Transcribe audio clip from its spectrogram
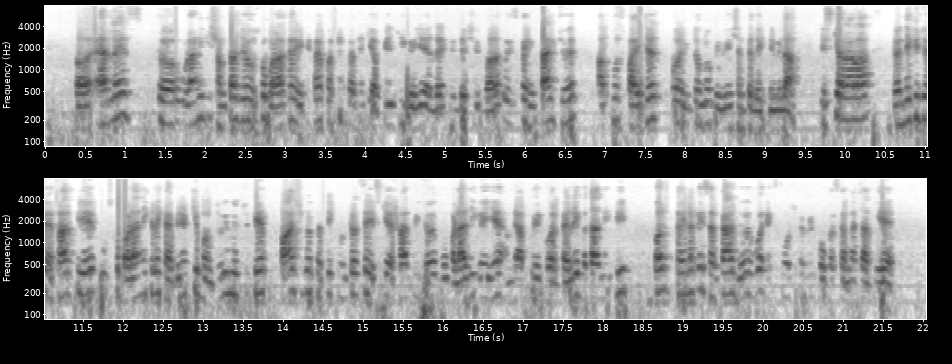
एयरलाइंस उड़ाने की क्षमता जो है उसको बढ़ाकर 85 परसेंट करने की अपील की गई है एयरलाइन इंडस्ट्री द्वारा। तो इसका इम्पैक्ट जो है आपको स्पाइजेस और इंटरग्लोब एविएशन पे देखने मिला। इसके अलावा गन्ने की जो एफआरपी है, उसको बढ़ाने के लिए कैबिनेट की मंजूरी मिल चुकी है। पाँच रुपए प्रति क्विंटल से इसकी एफ़ जो है वो बढ़ा दी गई है। हमने आपको एक बार पहले ही बता दी थी। और कहीं ना कहीं सरकार जो है वो एक्सपोर्ट पे भी फोकस करना चाहती है।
